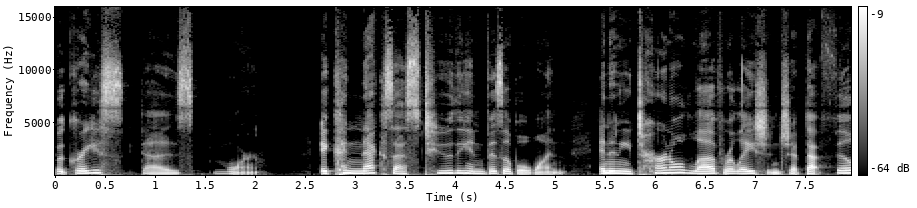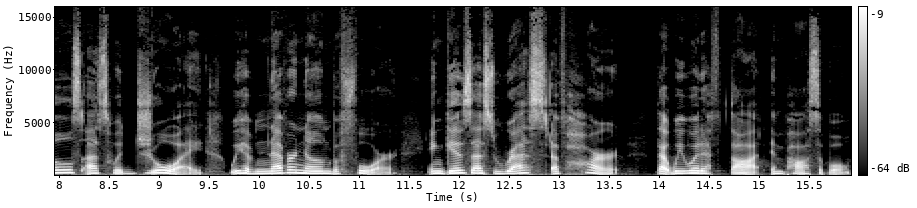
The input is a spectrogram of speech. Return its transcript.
But grace does more. It connects us to the invisible one in an eternal love relationship that fills us with joy we have never known before and gives us rest of heart that we would have thought impossible.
